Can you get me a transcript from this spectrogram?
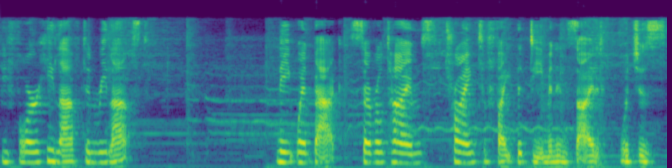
before he left and relapsed, Nate went back several times trying to fight the demon inside, which is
